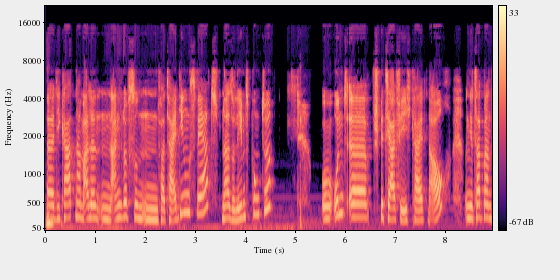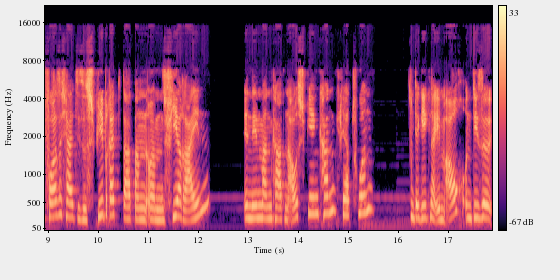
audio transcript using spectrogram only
Äh, die Karten haben alle einen Angriffs- und einen Verteidigungswert, ne, also Lebenspunkte. Und äh, Spezialfähigkeiten auch. Und jetzt hat man vor sich halt dieses Spielbrett, da hat man ähm, vier Reihen, in denen man Karten ausspielen kann, Kreaturen. Und der Gegner eben auch. Und diese,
